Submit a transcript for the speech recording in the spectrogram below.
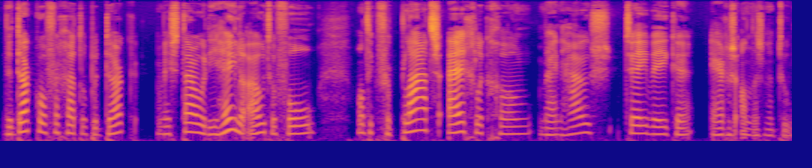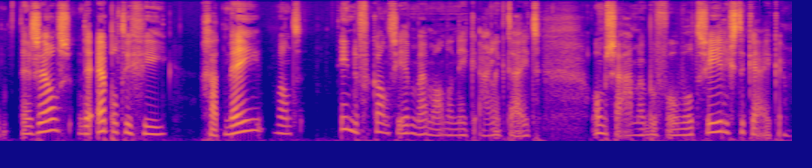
De dakkoffer gaat op het dak. Wij stouwen die hele auto vol. Want ik verplaats eigenlijk gewoon mijn huis twee weken ergens anders naartoe. En zelfs de Apple TV gaat mee. Want in de vakantie hebben mijn man en ik eigenlijk tijd om samen bijvoorbeeld series te kijken.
